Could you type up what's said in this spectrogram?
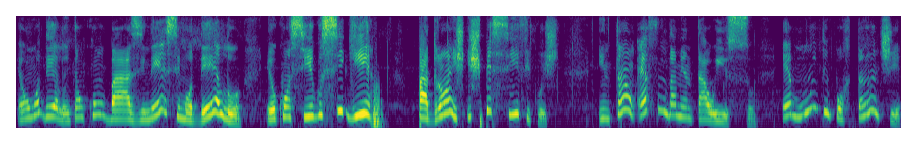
É um modelo. Então, com base nesse modelo, eu consigo seguir padrões específicos. Então, é fundamental isso. É muito importante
